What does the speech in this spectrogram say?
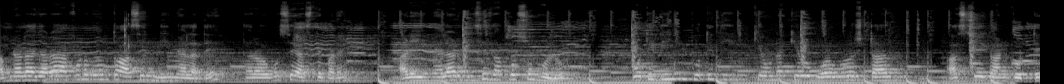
আপনারা যারা এখনও পর্যন্ত আসেননি মেলাতে, তারা অবশ্যই আসতে পারেন। আর এই মেলার বিশেষ আকর্ষণ হলো, প্রতিদিন প্রতিদিন কেউ না কেউ বড় বড় স্টার আসছে গান করতে।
